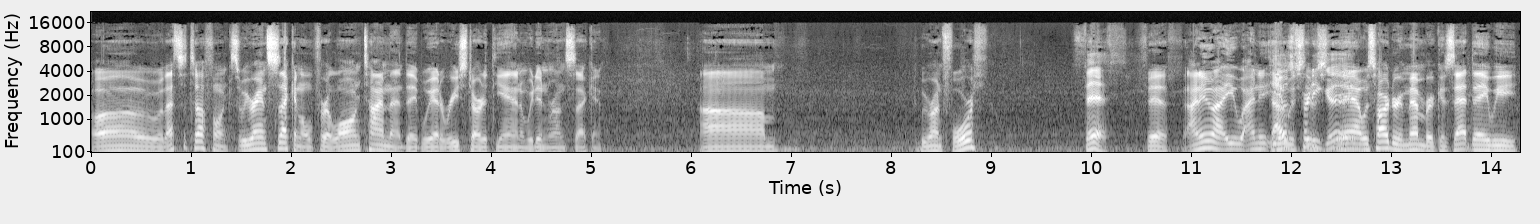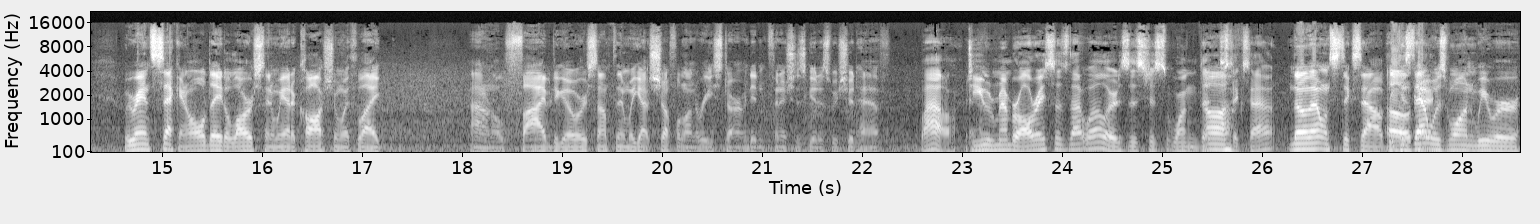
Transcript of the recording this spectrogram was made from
Oh, that's a tough one because we ran second for a long time that day, but we had a restart at the end and we didn't run second. Um, did we run fourth, Fifth. fifth. I knew I, I knew That it was pretty it good. Yeah, it was hard to remember because that day we we ran second all day to Larson. and We had a caution with like I don't know five to go or something. We got shuffled on a restart and we didn't finish as good as we should have. Wow. Do Yeah. you remember all races that well, or is this just one that Uh, sticks out? No, that one sticks out Oh, because that was one we were.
